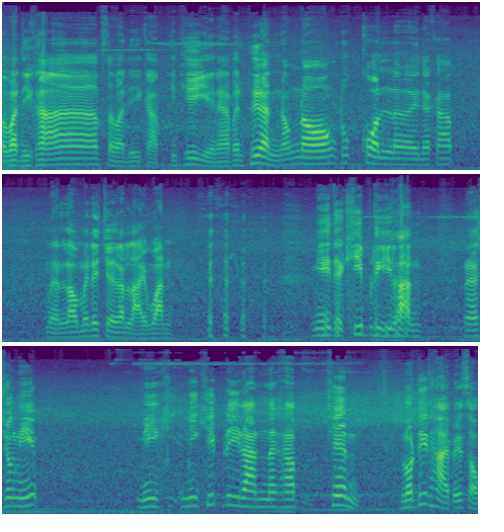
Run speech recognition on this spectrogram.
สวัสดีครับ สวัสดีกับพี่ๆนะเพื่อนๆน้องๆทุกคนเลยนะครับ เหมือนเราไม่ได้เจอกันหลายวัน มีแต่คลิปรีรันนะช่วงนี้มีมีคลิปรีรันนะครับ เช่นรถที่ถ่ายไป2อ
